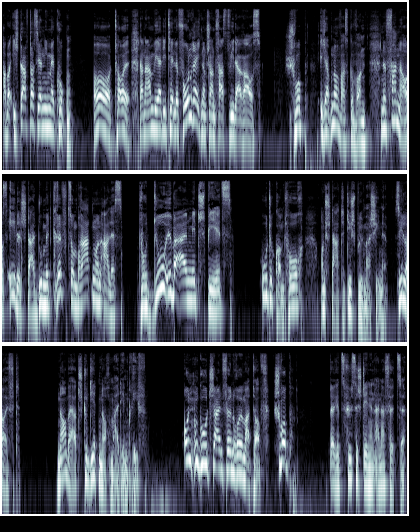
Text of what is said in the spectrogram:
Aber ich darf das ja nicht mehr gucken. Oh, toll, dann haben wir ja die Telefonrechnung schon fast wieder raus. Schwupp, ich hab noch was gewonnen. Ne Pfanne aus Edelstahl, du mit Griff zum Braten und alles. Wo du überall mitspielst. Ute kommt hoch und startet die Spülmaschine. Sie läuft. Norbert studiert nochmal den Brief. Und ein Gutschein für einen Römertopf. Schwupp. Birgits Füße stehen in einer Pfütze.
